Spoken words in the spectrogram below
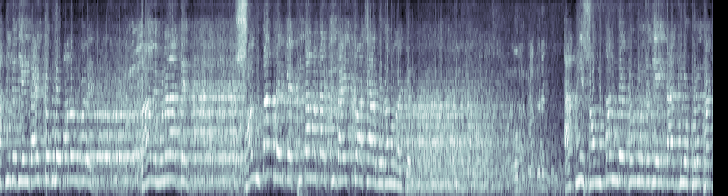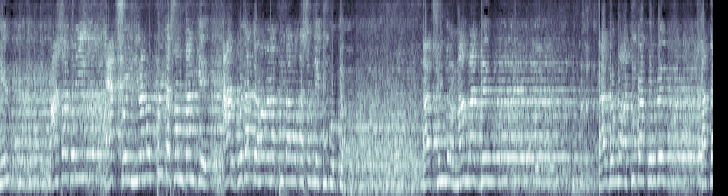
আপনি যদি এই দায়িত্বগুলো পালন করেন, তাহলে মনে রাখবেন, সন্তানদেরকে পিতামাতার কি দায়িত্ব আছে আর বোঝানো লাগবে না। আপনি সন্তানদের জন্য যদি এই কাজগুলো করে থাকেন, আশা করি একশো নিরানব্বইটা সন্তানকে আর বোঝাতে হবে না পিতামাতার সঙ্গে কি করতে হবে। তার সুন্দর নাম রাখবেন, তার জন্য আকিকা করবেন তাকে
